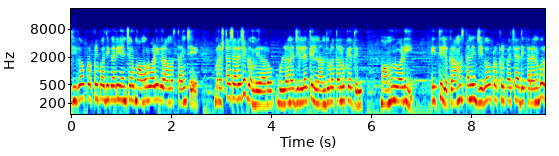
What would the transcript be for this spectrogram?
जिगाव प्रकल्प अधिकारी यांच्यावर मामुलवाडी ग्रामस्थांचे भ्रष्टाचाराचे गंभीर आरोप. बुलढाणा जिल्ह्यातील नांदुरा तालुक्यातील मामुलवाडी येथील ग्रामस्थांनी जिगाव प्रकल्पाच्या अधिकाऱ्यांवर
